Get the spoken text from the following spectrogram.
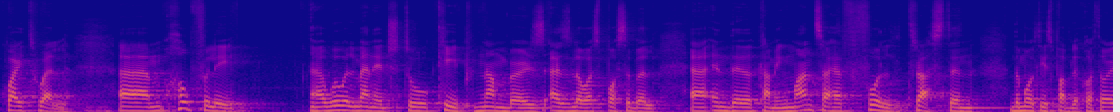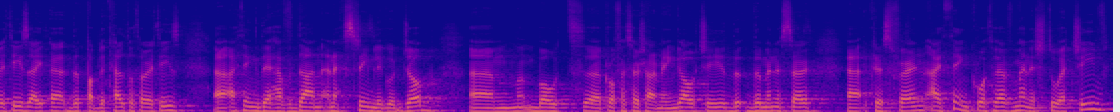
quite well. Um, hopefully, uh, we will manage to keep numbers as low as possible uh, in the coming months. I have full trust in the Maltese public authorities, I, uh, the public health authorities. Uh, I think they have done an extremely good job. Um, both uh, Professor Charmaine Gauci, the, the Minister uh, Chris Fearne. I think what we have managed to achieve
